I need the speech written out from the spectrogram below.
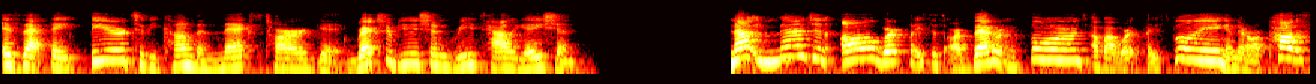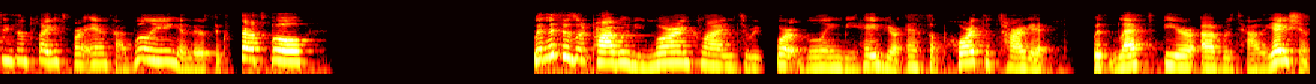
is that they fear to become the next target. Retribution, retaliation. Now imagine all workplaces are better informed about workplace bullying and there are policies in place for anti bullying and they're successful. Witnesses would probably be more inclined to report bullying behavior and support the target with less fear of retaliation.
